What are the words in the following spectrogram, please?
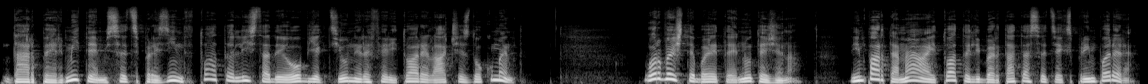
Dar permite-mi să-ți prezint toată lista de obiecțiuni referitoare la acest document. Vorbește, băiete, nu te jena. Din partea mea ai toată libertatea să-ți exprimi părerea.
